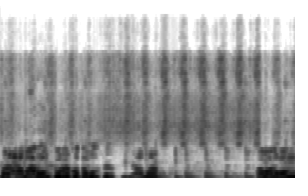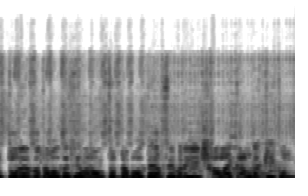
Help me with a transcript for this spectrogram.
মানে আমার অন্তরের কথা বলতে আছি আমার আমার অন্তরের কথা বলতেছি আমার অন্তরটা বলতে আছে মানে এই শালায় কামটা কি করল?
